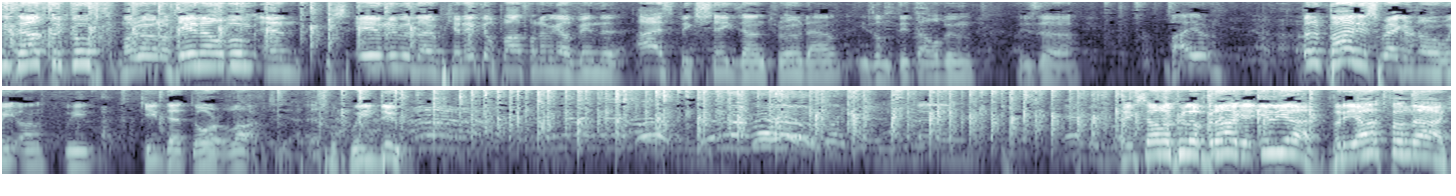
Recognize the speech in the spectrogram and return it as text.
James is uitverkocht, maar we hebben nog één album. En er is één nummer dat je op geen enkele plaat van hem gaat vinden. I Speak Shakedown Throwdown is op dit album. Dus uh, buy better buy this record or we, uh, we keep that door locked. Yeah, that's what we do. Ik zou nog willen vragen, Ilja, verjaard vandaag.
